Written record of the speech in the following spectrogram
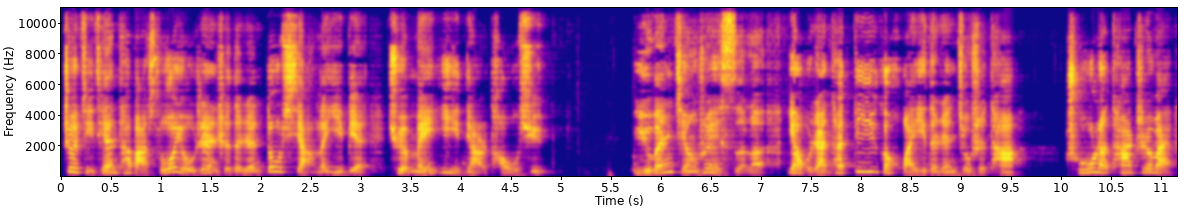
这几天他把所有认识的人都想了一遍，却没一点头绪。宇文景睿死了，要不然他第一个怀疑的人就是他。除了他之外，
